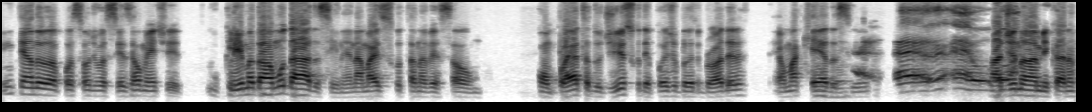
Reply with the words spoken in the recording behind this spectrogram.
entendo a posição de vocês, realmente o clima dá uma mudada, assim, né? Ainda mais escutando a versão completa do disco, depois de Blood Brother, é uma queda, uhum. assim. É, é, eu, a dinâmica, né?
